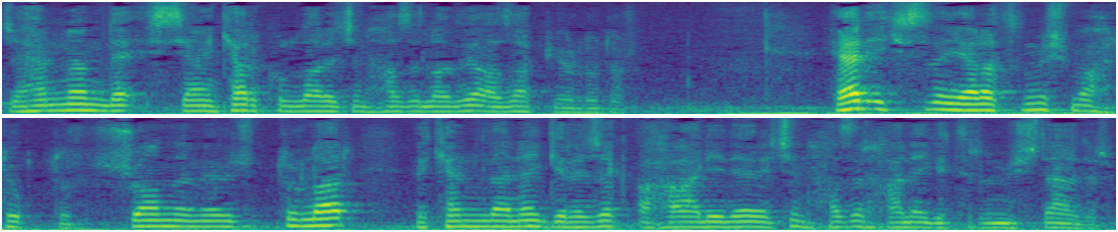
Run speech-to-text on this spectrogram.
cehennem de isyankar kullar için hazırladığı azap yurdudur. Her ikisi de yaratılmış mahluktur. Şu anda mevcutturlar ve kendilerine girecek ahaliler için hazır hale getirilmişlerdir.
